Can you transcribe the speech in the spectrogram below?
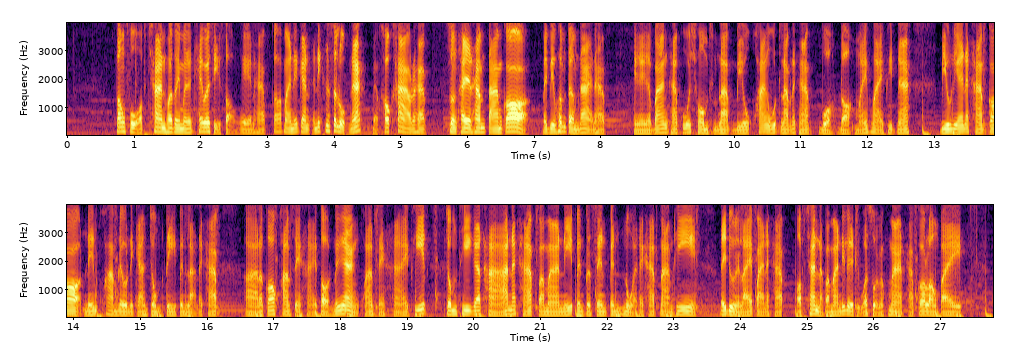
ต้อง full option เพราะตอนนี้มันแค่เวอร์42เองนะครับ ก็ประมาณนี้กัน อันนี้คือสรุปนะ แบบคร่าวๆนะครับ ส่วนใครจะทำตามก็ไปบิวเพิ่มเติมได้นะครับ ยังไงกันบ้างครับคุณผู้ชมสำหรับบิลคว้างอาวุธลับนะครับ บวกดอกไม้ไฟพิษนะ บิลนี้นะครับก็เน้นความเร็วในการโจมตีเป็นหลักนะครับแล้วก็ความเสียหายต่อเนื่อง ความเสียหายพิษโจมตีกระถานะครับ ประมาณนี้เป็นเปอร์เซ็นต์เป็นหน่วยนะครับ ตามที่ ได้ดูในไลฟ์ไปนะครับออปชันประมาณนี้เลยถือว่าสวยมากๆครับก็ลองไป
